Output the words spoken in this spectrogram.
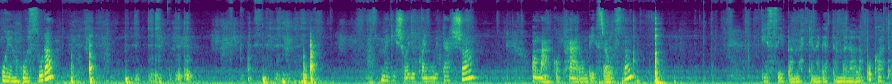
olyan hosszúra, meg is vagyok a nyújtással, a mákot három részre osztom, és szépen megkenegetem vele a lapokat.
